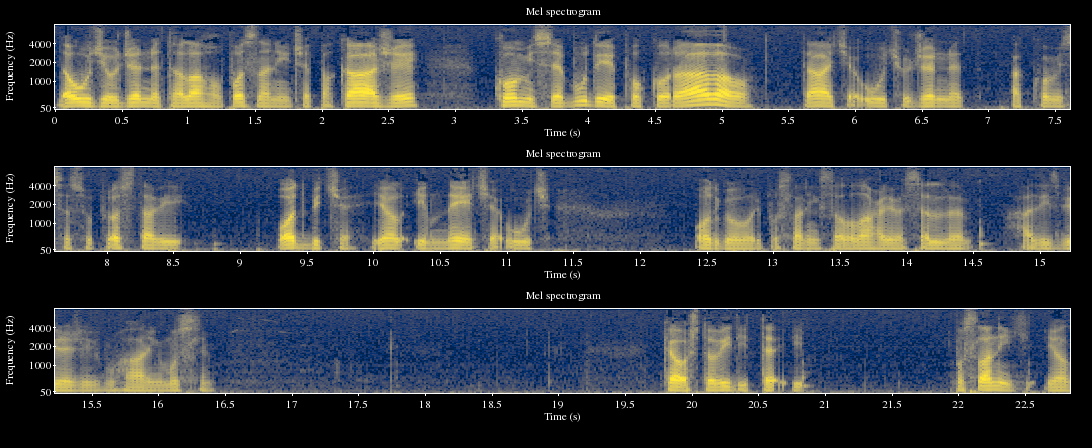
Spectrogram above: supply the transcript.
da uđe u džennet Allahov poslaniće, pa kaže, ko mi se bude pokoravao, taj će ući u džennet, a ko mi se suprostavi, odbiće, jel, ili neće ući. Odgovori poslanik sallallahu alaihi ve sellem, hadis bireži Buhari i Muslim. Kao što vidite i poslanik, jel,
